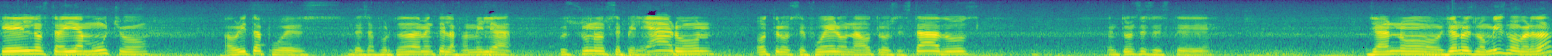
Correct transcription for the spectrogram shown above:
que él nos traía mucho. Ahorita, pues, desafortunadamente la familia, pues unos se pelearon, otros se fueron a otros estados. Entonces, este, ya no, ya no es lo mismo, ¿verdad?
